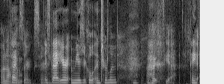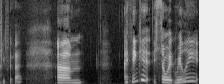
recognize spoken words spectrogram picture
Oh, not That- those lyrics. Sorry. Is that your musical interlude? Uh, yeah. Thank Yeah. you for that. Um, I think it so it really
